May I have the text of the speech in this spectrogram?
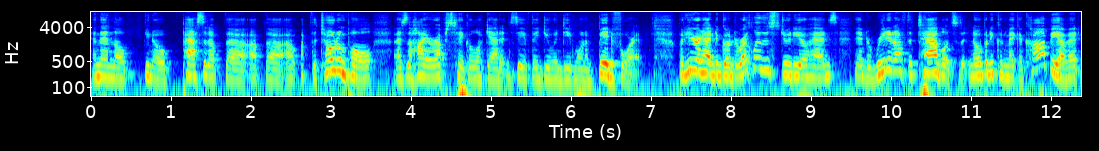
and then they'll, you know, pass it up the up the up the totem pole as the higher ups take a look at it and see if they do indeed want to bid for it. But here it had to go directly to the studio heads. They had to read it off the tablet so that nobody could make a copy of it,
